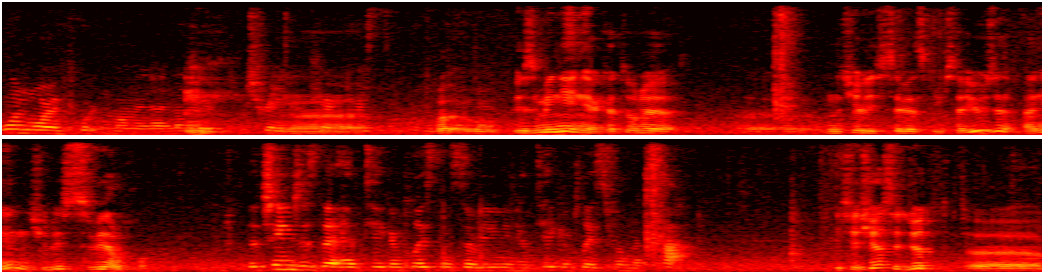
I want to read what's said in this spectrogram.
One more important moment, another trait or Э, characteristic. Изменения, которые э, начались в Советском Союзе, они начались сверху. The changes that have taken place in the Soviet Union have taken place from the top. И сейчас идет э,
